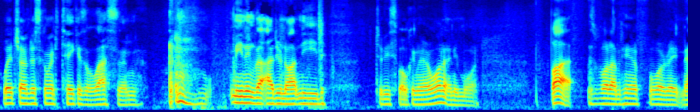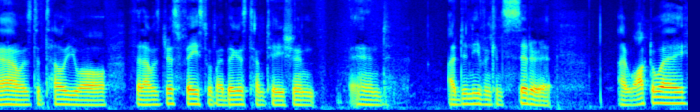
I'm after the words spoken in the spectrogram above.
which I'm just going to take as a lesson, meaning that I do not need to be smoking marijuana anymore. But this is what I'm here for right now is to tell you all that I was just faced with my biggest temptation and I didn't even consider it. I walked away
